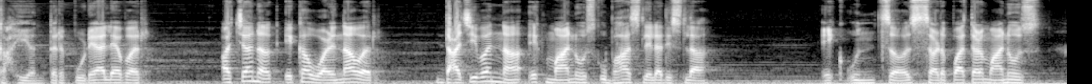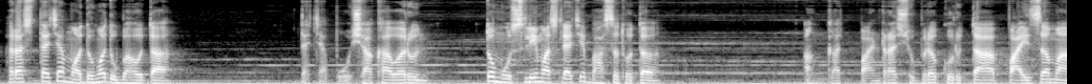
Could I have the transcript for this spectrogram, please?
काही अंतर पुढे आल्यावर अचानक एका वळणावर दाजीबांना एक माणूस उभा असलेला दिसला. एक उंच सडपातळ माणूस रस्त्याच्या मधोमध उभा होता. त्याच्या पोशाखावरून तो मुस्लिम असल्याचे भासत होतं. अंगात पांढरा शुभ्र कुर्ता पायजमा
